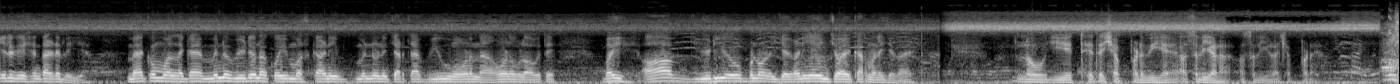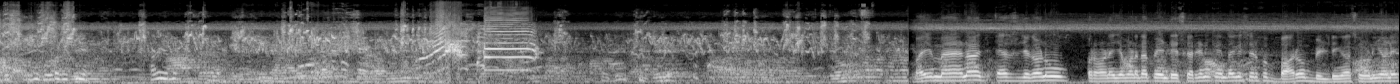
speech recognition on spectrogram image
ਇਹ ਲੋਕੇਸ਼ਨ ਤੁਹਾਡੇ ਲਈ ਆ। ਮੈਂ ਘੁੰਮਣ ਲੱਗਾ ਮੈਨੂੰ ਵੀਡੀਓ ਨਾਲ ਕੋਈ ਮਸਕਾ ਨਹੀਂ ਮੈਨੂੰ ਨਹੀਂ ਚਰਚਾ ਵਿਊ ਹੋਣ ਨਾ ਹੋਣ ਵਲੌਗ ਤੇ। ਬਾਈ ਆਹ ਵੀਡੀਓ ਬਣਾਉਣ ਵਾਲੀ ਜਗ੍ਹਾ ਨਹੀਂ ਹੈ ਇੰਜੋਏ ਕਰਨ ਵਾਲੀ ਜਗ੍ਹਾ ਹੈ। ਲਓ ਜੀ ਇੱਥੇ ਤੇ ਛੱਪੜ ਵੀ ਹੈ ਅਸਲੀ ਵਾਲਾ ਅਸਲੀ ਵਾਲਾ ਛੱਪੜ ਹੈ। ਭਾਈ ਮੈਂ ਨਾ ਇਸ ਜਗ੍ਹਾ ਨੂੰ ਪੁਰਾਣੇ ਜ਼ਮਾਨੇ ਦਾ ਪਿੰਡ ਇਸ ਕਰਕੇ ਨਹੀਂ ਕਹਿੰਦਾ ਕਿ ਸਿਰਫ ਬਾਹਰੋਂ ਬਿਲਡਿੰਗਾਂ ਸੋਹਣੀਆਂ ਨੇ।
